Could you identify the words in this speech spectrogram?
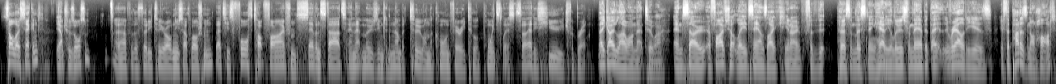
Solo second, Yep. which was awesome uh, for the 32 year old New South Welshman. That's his fourth top five from seven starts, and that moves him to number two on the Korn Ferry Tour points list. So that is huge for Brett. They go low on that tour. And so a five shot lead sounds like, you know, for the person listening, how do you lose from there? But they, the reality is, if the putter's not hot,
